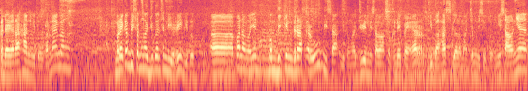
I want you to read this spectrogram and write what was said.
kedaerahan gitu. Karena emang mereka bisa mengajukan sendiri gitu. Eh, apa namanya membikin draft RUU bisa gitu. Ngajuin misal langsung ke DPR dibahas segala macam di situ. Misalnya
